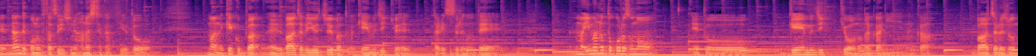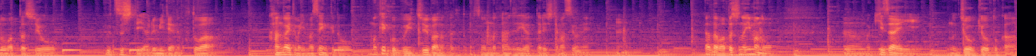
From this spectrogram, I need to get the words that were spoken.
でなんでこの2つ一緒に話したかっていうとまあね結構バ,、えー、バーチャル YouTuber とかゲーム実況やったりするので、まあ、今のところそのえっ、ー、とゲーム実況の中になんかバーチャル上の私を映してやるみたいなことは考えてもいませんけど、まあ、結構 VTuber の方とかそんな感じでやったりしてますよね、うん、ただ私の今の、うん、機材の状況とか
